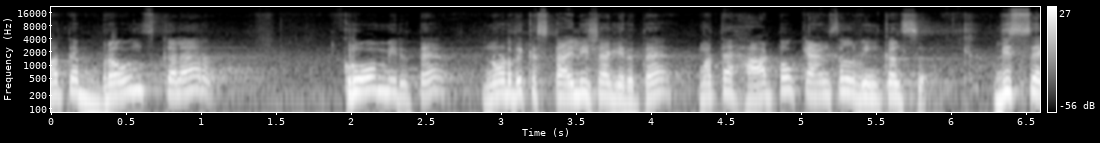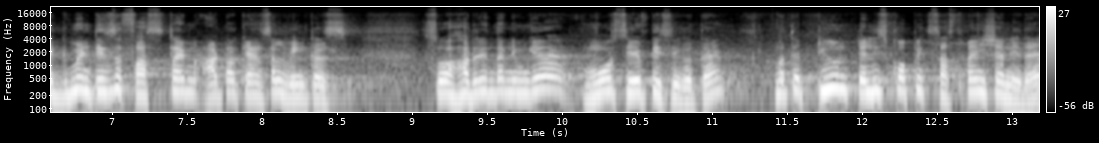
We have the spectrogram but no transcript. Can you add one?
ಮತ್ತು ಬ್ರೌನ್ಸ್ ಕಲರ್ ಕ್ರೋಮ್ ಇರುತ್ತೆ, ನೋಡೋದಕ್ಕೆ ಸ್ಟೈಲಿಶ್ ಆಗಿರುತ್ತೆ, ಮತ್ತು auto cancel winkers this segment is first time auto cancel winkers so ಅದರಿಂದ ನಿಮಗೆ ಮೋರ್ ಸೇಫ್ಟಿ ಸಿಗುತ್ತೆ. ಮತ್ತು ಟ್ಯೂನ್ ಟೆಲಿಸ್ಕೋಪಿಕ್ ಸಸ್ಪೆನ್ಷನ್ ಇದೆ.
